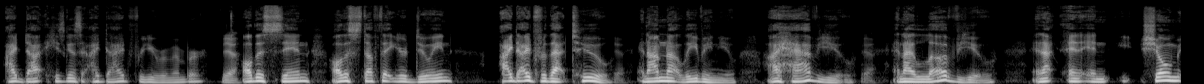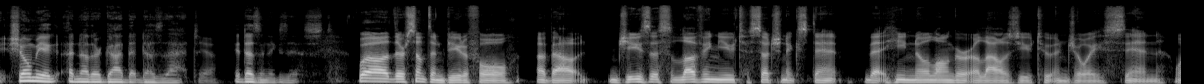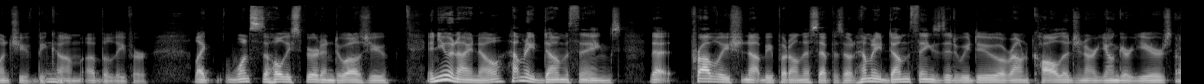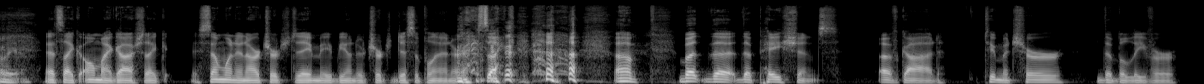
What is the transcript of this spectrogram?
I died. He's going to say, I died for you. Remember? Yeah. All this sin, all this stuff that you're doing. I died for that too. Yeah. And I'm not leaving you. I have you yeah. and I love you and I, and and show me show me a, another God that does that. Yeah, it doesn't exist. Well, there's something beautiful about Jesus loving you to such an extent that he no longer allows you to enjoy sin once you've mm. become mm. a believer. Like once the Holy Spirit indwells you, and you and I know how many dumb things that probably should not be put on this episode. How many dumb things did we do around college in our younger years? Oh yeah. That's like, oh my gosh, like someone in our church today may be under church discipline or it's like um, but the the patience of god to mature the believer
